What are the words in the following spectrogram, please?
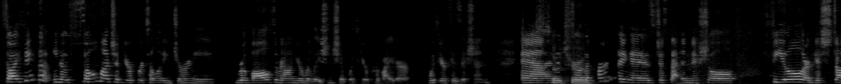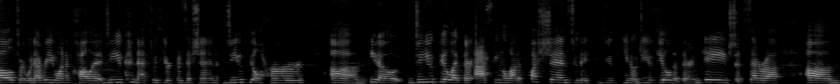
So I think that, you know, so much of your fertility journey revolves around your relationship with your provider, with your physician. And so, so the first thing is just that initial feel or gestalt or whatever you want to call it. Do you connect with your physician? Do you feel heard? um, you know do you feel like they're asking a lot of questions do they do you know do you feel that they're engaged etc um,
